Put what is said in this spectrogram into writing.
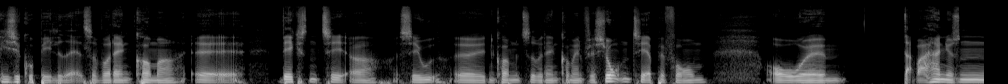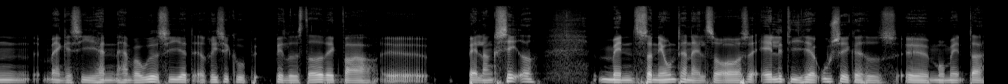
risikobillede, altså hvordan kommer øh, væksten til at se ud øh, i den kommende tid, hvordan kommer inflationen til at performe, og øh, der var han jo sådan, man kan sige, han, han var ude at sige, at risikobilledet stadigvæk var øh, balanceret, men så nævnte han altså også alle de her usikkerhedsmomenter,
